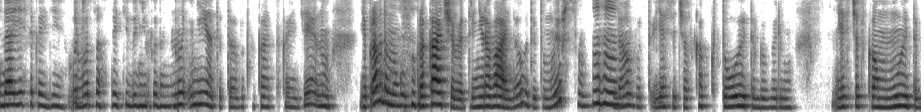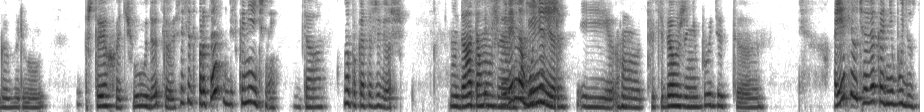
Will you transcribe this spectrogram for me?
Да, есть такая идея. Вот. Хочется дойти до нее когда-нибудь. Ну нет, это вот какая-то такая идея. Ну, я правда могу прокачивать, тренировать, да, вот эту мышцу. Мгм. Да, вот я сейчас как кто это говорю, я сейчас кому это говорю, что я хочу, да, то То есть, есть это процесс бесконечный, да. ну, пока ты живешь. Ну да, есть там уже всё время будешь- и вот, у тебя уже не будет э, А если у человека не будет,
